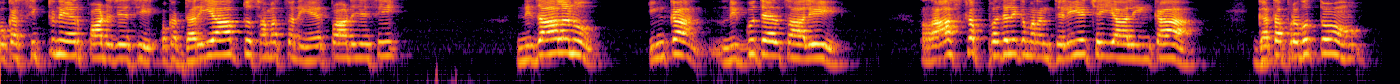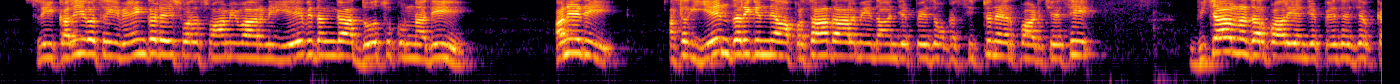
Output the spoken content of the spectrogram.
ఒక సిట్ను ఏర్పాటు చేసి ఒక దర్యాప్తు సంస్థను ఏర్పాటు చేసి నిజాలను ఇంకా నిగ్గు తేల్చాలి. రాష్ట్ర ప్రజలకి మనం తెలియచేయాలి ఇంకా. గత ప్రభుత్వం శ్రీ కలియుగ శ్రీ వెంకటేశ్వర స్వామి వారిని ఏ విధంగా దోచుకున్నది అనేది అసలు ఏం జరిగింది ఆ ప్రసాదాల మీద అని చెప్పేసి ఒక సిట్టును ఏర్పాటు చేసి విచారణ జరపాలి అని చెప్పేసి ఒక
